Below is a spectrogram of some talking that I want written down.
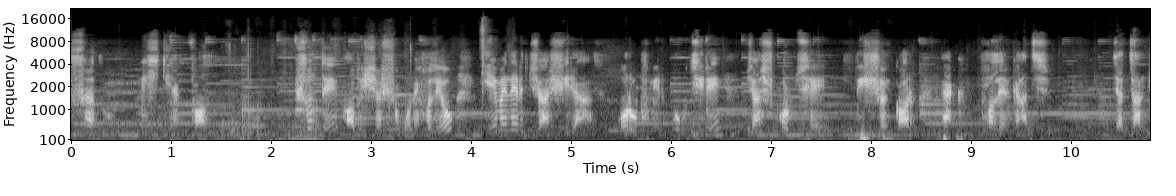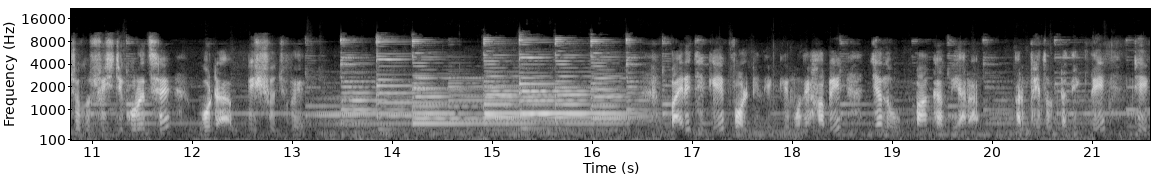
সুস্বাদু, মিষ্টি এক ফল। শুনতে অবিশ্বাস্য মনে হলেও ইয়েমেনের চাষিরা মরুভূমির বুক চিরে চাষ করছে বিস্ময়কর এক ফলের গাছ, যা চাঞ্চল্য সৃষ্টি করেছে গোটা বিশ্ব জুড়ে। বাইরে থেকে ফলটি দেখলে মনে হবে যেন পাকা পেয়ারা, আর ভেতরটা দেখতে ঠিক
